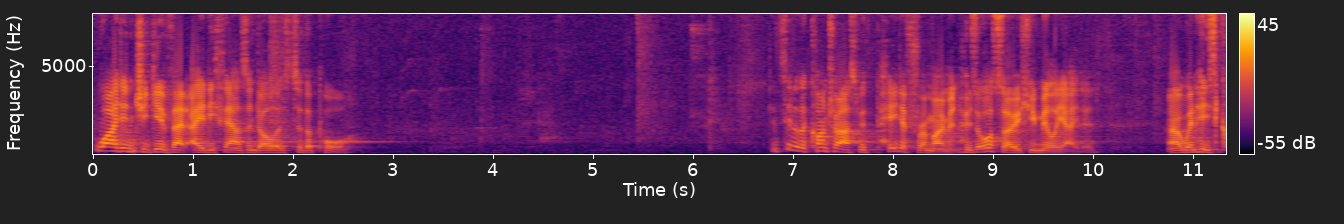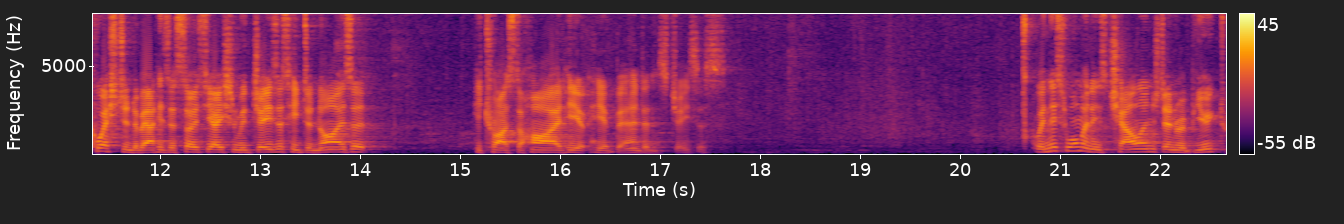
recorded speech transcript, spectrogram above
Why didn't you give that $80,000 to the poor? Consider the contrast with Peter for a moment, who's also humiliated. Uh, when he's questioned about his association with Jesus, he denies it, he tries to hide, he, he abandons Jesus. When this woman is challenged and rebuked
